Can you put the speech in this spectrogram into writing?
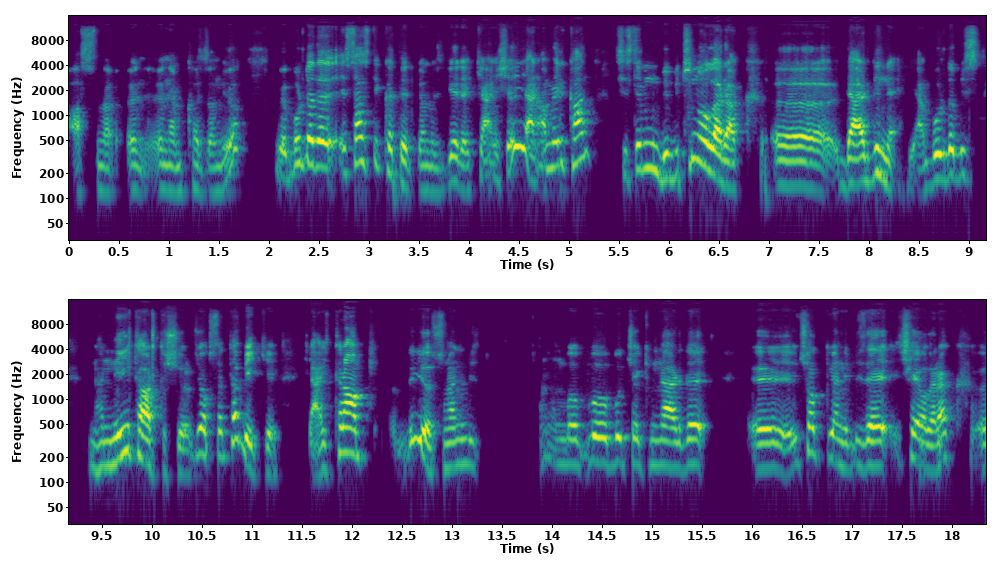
aslında önem kazanıyor. Ve burada da esas dikkat etmemiz gereken şey yani Amerikan sisteminin bir bütün olarak e, derdi ne? Yani burada biz neyi tartışıyoruz? Yoksa tabii ki yani Trump biliyorsun hani biz bu, bu, bu çekimlerde e, çok yani bize şey olarak e,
